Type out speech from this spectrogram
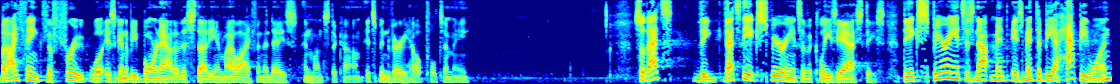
but I think the fruit will, is going to be born out of this study in my life in the days and months to come. It's been very helpful to me. So that's the, that's the experience of Ecclesiastes. The experience is not meant, is meant to be a happy one.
